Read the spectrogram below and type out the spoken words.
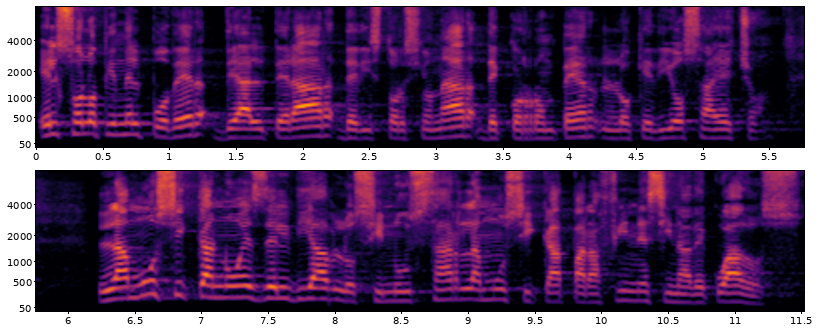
Él solo tiene el poder de alterar, de distorsionar, de corromper lo que Dios ha hecho. La música no es del diablo, sino usar la música para fines inadecuados.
